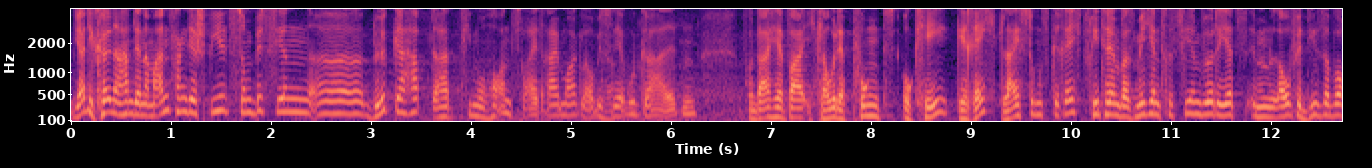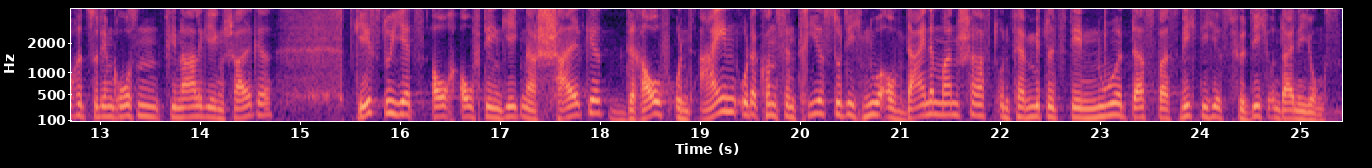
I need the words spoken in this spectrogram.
ja, die Kölner haben dann am Anfang des Spiels so ein bisschen äh, Glück gehabt. Da hat Timo Horn zwei, dreimal, glaube ich, ja. sehr gut gehalten. Von daher war, ich glaube, der Punkt okay, gerecht, leistungsgerecht. Friedhelm, was mich interessieren würde jetzt im Laufe dieser Woche zu dem großen Finale gegen Schalke, gehst du jetzt auch auf den Gegner Schalke drauf und ein oder konzentrierst du dich nur auf deine Mannschaft und vermittelst denen nur das, was wichtig ist für dich und deine Jungs?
